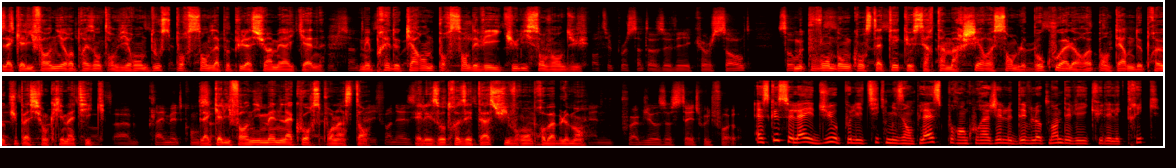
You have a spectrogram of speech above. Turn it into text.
La Californie représente environ 12% de la population américaine, mais près de 40% des véhicules y sont vendus. Nous pouvons donc constater que certains marchés ressemblent beaucoup à l'Europe en termes de préoccupations climatiques. La Californie mène la course pour l'instant, et les autres États suivront probablement. Est-ce que cela est dû aux politiques mises en place pour encourager le développement des véhicules électriques?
